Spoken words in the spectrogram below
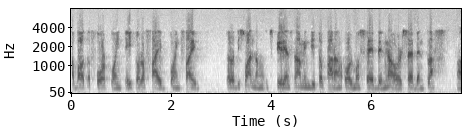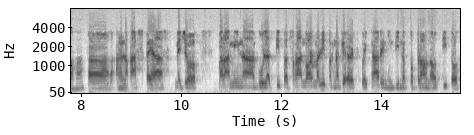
about a 4.8 or a 5.5. Pero this one, ang experience namin dito, parang almost 7 nga or 7 plus Oho. ah, ang lakas. Kaya medyo maraming nagulat dito. At saka normally, pag nag-earthquake nga rin, hindi nagpo-brown out dito.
